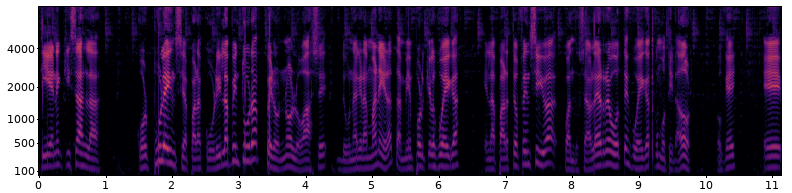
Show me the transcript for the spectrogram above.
tiene quizás la corpulencia para cubrir la pintura, pero no lo hace de una gran manera, también porque él juega en la parte ofensiva, cuando se habla de rebote, juega como tirador, ¿ok? Eh,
